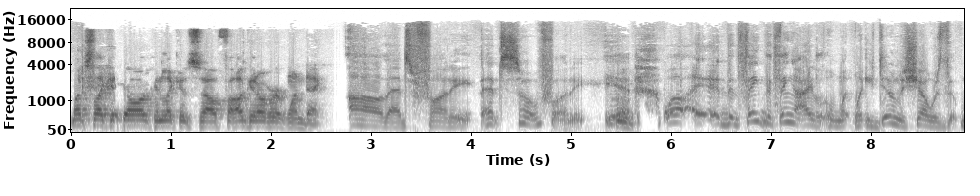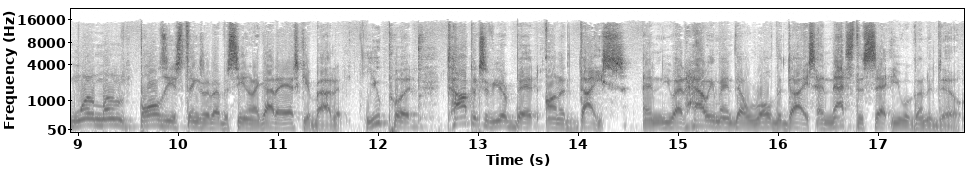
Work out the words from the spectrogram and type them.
much like a dog can lick itself. I'll get over it one day. Oh, that's funny. That's so funny. Yeah. Hmm. Well, eh, eh, the thing, the thing I, what you did on the show was one, one of the ballsiest things I've ever seen, and I got to ask you about it. You put topics of your bit on a dice, and you had Howie Mandel roll the dice, and that's the set you were going to do.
